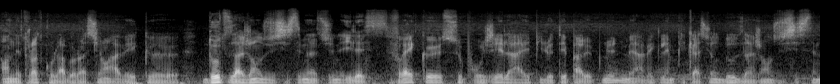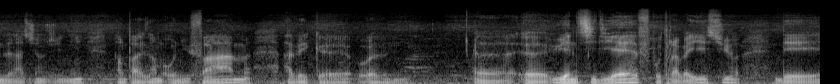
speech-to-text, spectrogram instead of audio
en étroite collaboration avec euh, d'autres agences du système national. Il est vrai que ce projet-là est piloté par le PNUD, mais avec l'implication d'autres agences du système des Nations Unies, comme par exemple ONU Femmes, avec euh, UNCDF, euh, pour travailler sur des,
